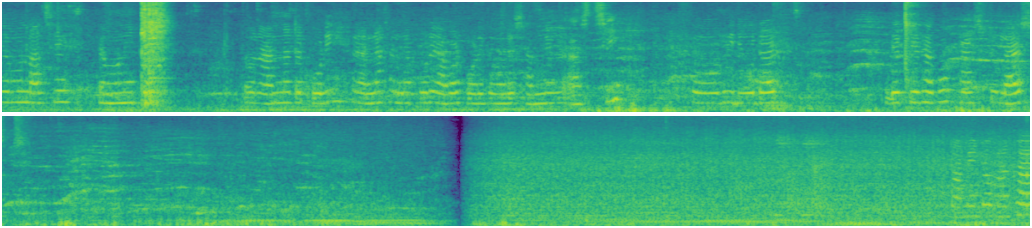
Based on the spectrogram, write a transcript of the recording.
যেমন আছে তেমনই তো রান্নাটা করি, রান্না টান্না করে আবার পরে তোমাদের সামনে আসছি। তো ভিডিওটা দেখতে থাকো ফার্স্ট টু লাস্ট টমেটো মাখা,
